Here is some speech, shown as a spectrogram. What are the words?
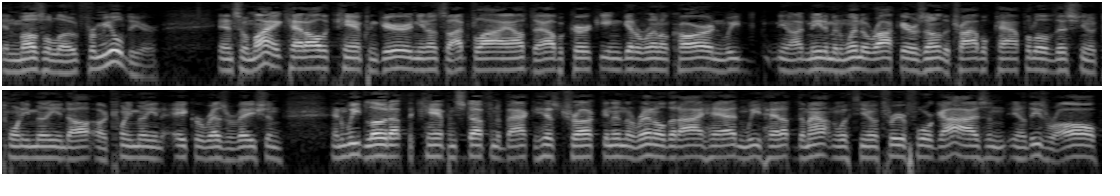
and muzzle load for mule deer. And so Mike had all the camping gear, and you know, so I'd fly out to Albuquerque and get a rental car, and we'd, you know, I'd meet him in Window Rock, Arizona, the tribal capital of this, you know, 20 million dollar or 20 million acre reservation, and we'd load up the camping stuff in the back of his truck and in the rental that I had, and we'd head up the mountain with, you know, three or four guys, and you know, these were all,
